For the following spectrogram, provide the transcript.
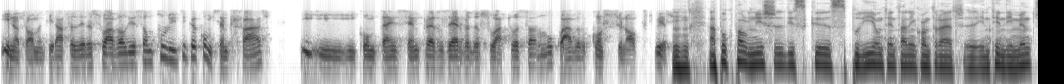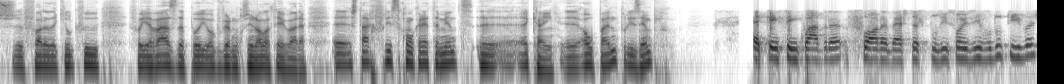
e, naturalmente, irá fazer a sua avaliação política, como sempre faz, e, e, e, como tem sempre a reserva da sua atuação no quadro constitucional português. Uhum. Há pouco Paulo Muniz disse que se podiam tentar encontrar uh, entendimentos eh, fora daquilo que foi a base de apoio ao Governo Regional até agora. Uh, está a referir-se concretamente uh, a quem? ao PAN, por exemplo? A quem se enquadra fora destas posições evolutivas.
